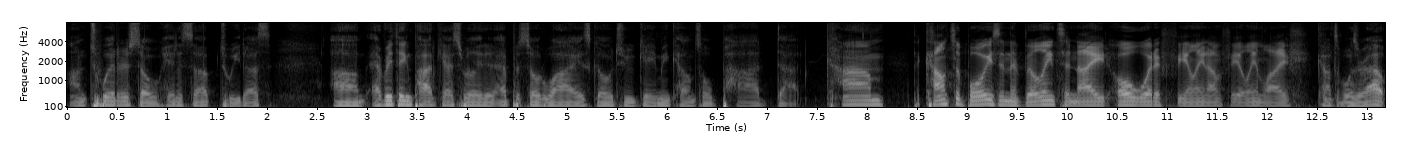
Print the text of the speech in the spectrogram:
on Twitter, so hit us up, tweet us. Um, everything podcast related, episode wise, go to gamingcouncilpod.com. The Council Boys in the building tonight. Oh, what a feeling! I'm feeling life. Council Boys are out.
